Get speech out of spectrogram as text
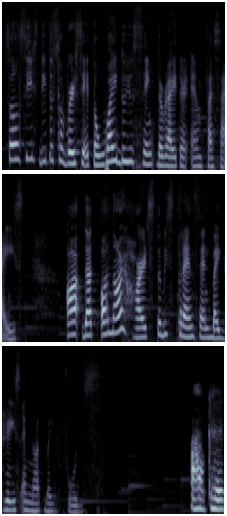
So, sis, dito sa verse ito, why do you think the writer emphasized uh, that on our hearts to be strengthened by grace and not by foods? Ah, Okay.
